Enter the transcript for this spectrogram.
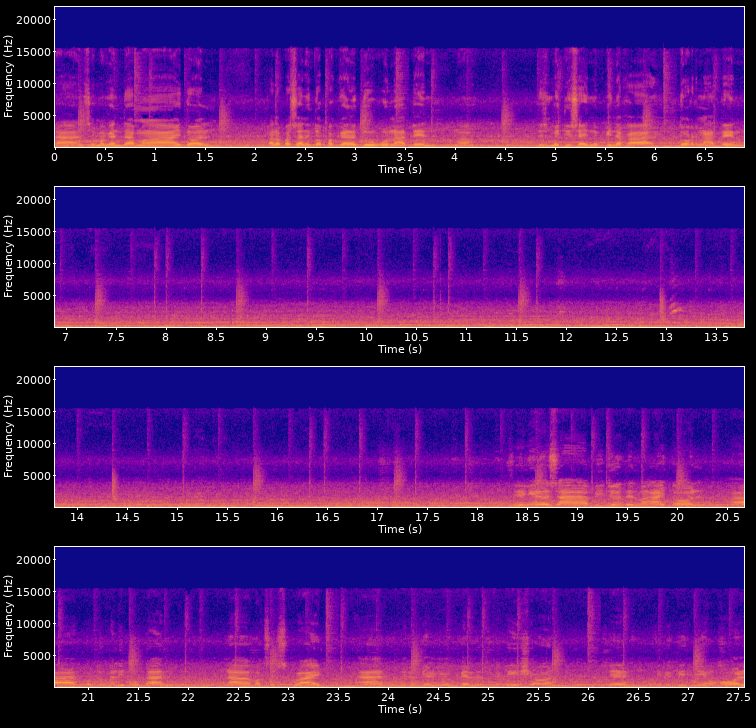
yan. So maganda mga idol. Kalabasan nito pagka naduko natin. No? This may design ng pinaka door natin Sige ngayon sa video natin mga idol at huwag nyo kalimutan na mag-subscribe at pinutin yung bell notification then pinutin nyo yung all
